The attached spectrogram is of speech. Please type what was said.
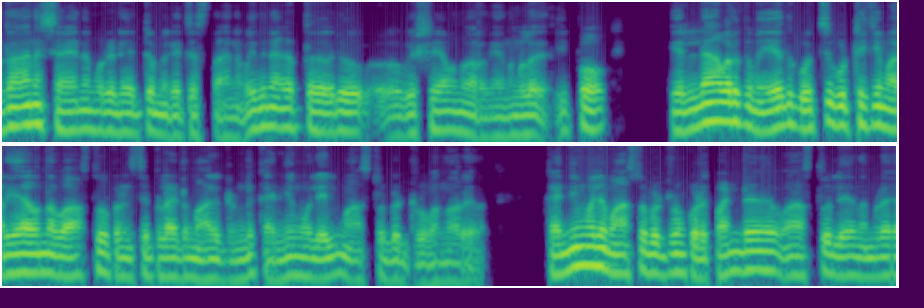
പ്രധാന ശയനമുറിയുടെ ഏറ്റവും മികച്ച സ്ഥാനം. ഇതിനകത്ത് ഒരു വിഷയം എന്ന് പറഞ്ഞാൽ നമ്മൾ ഇപ്പോൾ എല്ലാവർക്കും ഏത് കൊച്ചുകുട്ടിക്കും അറിയാവുന്ന വാസ്തു പ്രിൻസിപ്പിളായിട്ട് മാറിയിട്ടുണ്ട് കന്നിമൂലയിൽ മാസ്റ്റർ ബെഡ്റൂം എന്ന് പറയുന്നത്. കന്നിമൂല മാസ്റ്റർ ബെഡ്റൂം കൂടെ പണ്ട് വാസ്തുവിൽ നമ്മുടെ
